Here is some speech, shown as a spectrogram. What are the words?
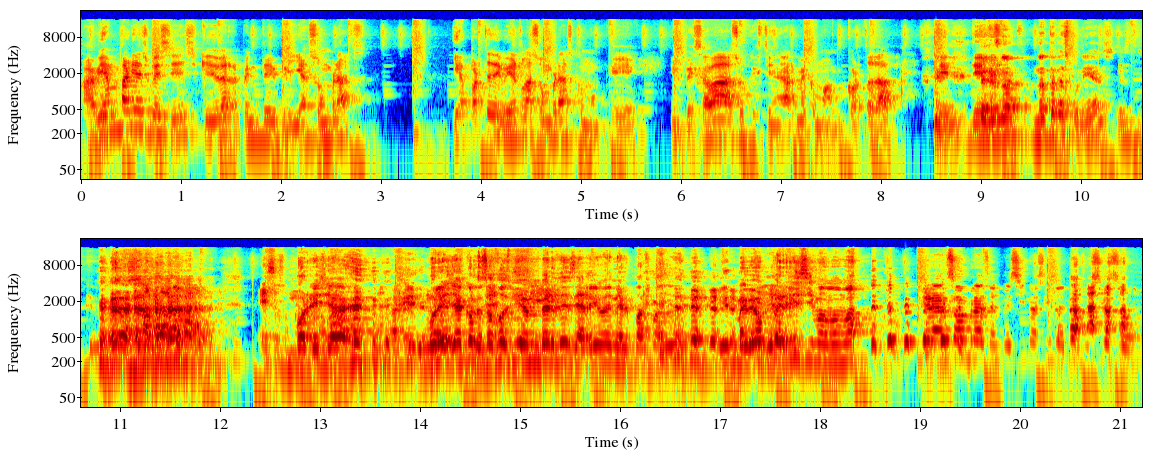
habían varias veces que yo de repente veía sombras y aparte de ver las sombras, como que empezaba a sugestionarme como a mi corta edad. Del- del- ¿Pero no, no te las ponías? Es que- Eso es un Morris ya, más. Morris ya con los ojos bien Sí. verdes de arriba en el párpado. Me veo perrísima, mamá. Eran sombras del vecino haciendo el delicioso.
